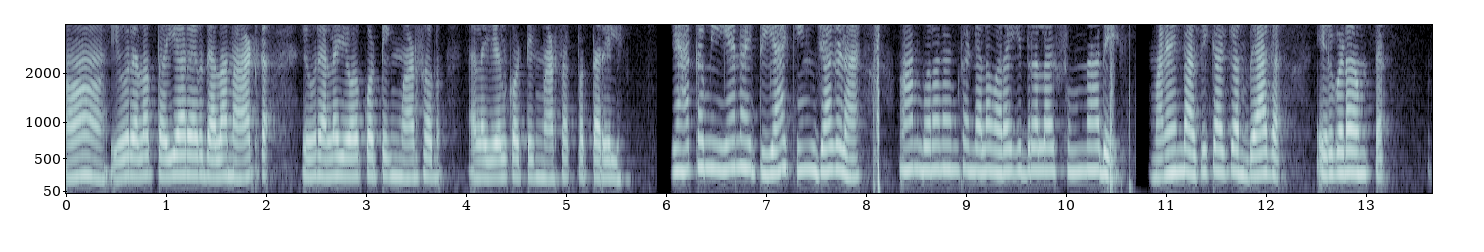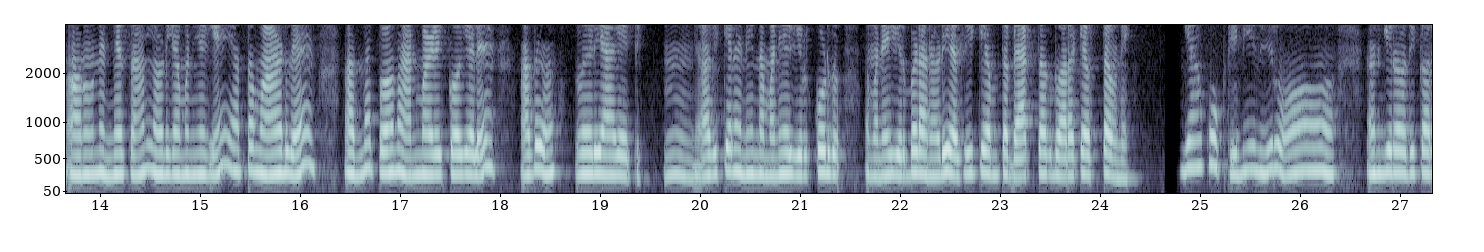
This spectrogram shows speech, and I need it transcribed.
ಹಾಂ, ಇವರೆಲ್ಲ ತಯಾರಿರೋದೆಲ್ಲ ನಾಟಕ. ಇವರೆಲ್ಲ ಹೇಳ್ಕೊಟ್ಟಿಂಗ್ ಮಾಡಿಸೋದು. ಎಲ್ಲ ಹೇಳ್ಕೊಟ್ಟಿಂಗ್ ಮಾಡ್ಸಕ್ಕೆ ಬರ್ತಾರೆ ಇಲ್ಲಿ. ಯಾಕಮ್ಮಿ, ಏನಾಯ್ತು? ಯಾಕೆ ಹಿಂಗೆ ಜಗಳ? ನಾನು ಬರೋಣ ಅನ್ಕೊಂಡೆಲ್ಲ ಹೊರಗಿದ್ರಲ್ಲ ಸುಮ್ಮನಾದೆ ಮನೆಯಿಂದ ಹಸಿಕಾಕಿ ಅವ್ನು ಬ್ಯಾಗ. ಇರಬೇಡ ಅಂತ. ನಾನು ನಿನ್ನೆ ಸಹ ನೋಡಿಗೆ ಮನೆಯಾಗೆ ಅಂತ ಮಾಡಿದೆ. ಅದನ್ನ ಫೋನ್ ಆನ್ ಮಾಡಿಕ್ಕೆ ಅದು ರೆಡಿ ಆಗೈತಿ. ಹ್ಞೂ ಅದಕ್ಕೇನೆ ನಿನ್ನ ಮನೆಯಾಗ ಇರ್ಕೊಡ್ದು. ನಮ್ಮ ಮನೆಯಾಗ ಇರಬೇಡ ನೋಡಿ, ಹಸಿಕೆ ಅಂತ ಬ್ಯಾಗ್ ತೆಗೆದು ಹೊರಕ್ಕೆ ಹಚ್ತಾವನಿ. ಯಾಕೆ ಹೋಗ್ತೀನಿ ನೀರು ನನಗಿರೋ ಅಧಿಕಾರ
